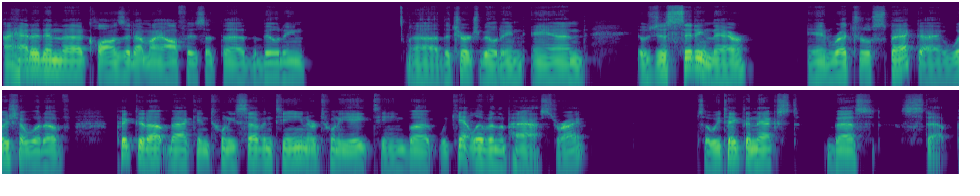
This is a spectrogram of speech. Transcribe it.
i had it in the closet at my office at the the building uh, the church building and it was just sitting there. In retrospect, I wish I would have picked it up back in 2017 or 2018, but we can't live in the past, right? So we take the next best step.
